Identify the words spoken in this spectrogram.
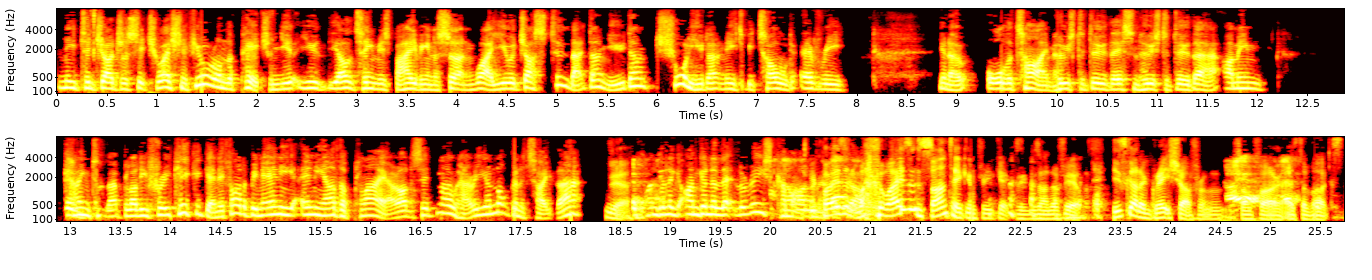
need to judge a situation. If you're on the pitch and you, you the other team is behaving in a certain way, you adjust to that, don't you? You don't surely you don't need to be told every you know all the time who's to do this and who's to do that. I mean, Kane took that bloody free kick again. If I'd have been any any other player, I'd have said, "No, Harry, you're not going to take that." Yeah, I'm gonna I'm gonna let Lloris come on. Why isn't why, why isn't Son taking free kicks when he's on the field? He's got a great shot from from far as the box.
